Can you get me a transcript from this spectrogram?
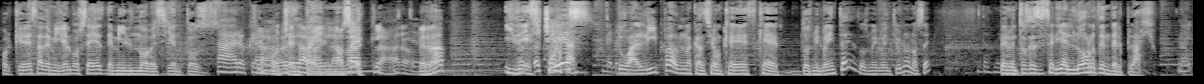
porque esa de Miguel Bosé es de 1900, Claro, claro. Claro, 80 esa y no sé. Claro. ¿verdad? Y después, 80. Dualipa, una canción que es que 2020, 2021, no sé. 2000. Pero entonces ese sería el orden del plagio. No hay-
